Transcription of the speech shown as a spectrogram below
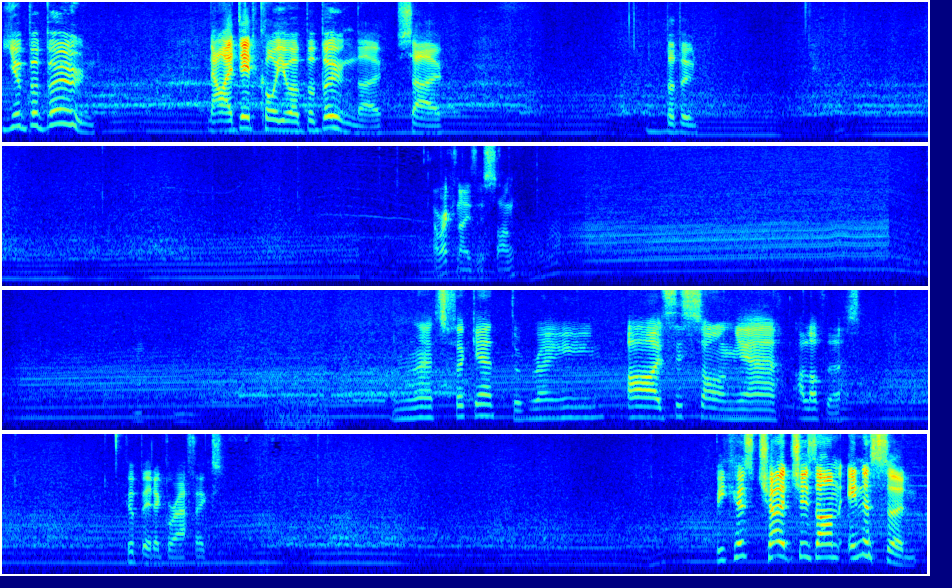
You baboon! Now, I did call you a baboon, though, so... Baboon. I recognize this song. Let's forget the rain. Ah, oh, it's this song, yeah. I love this. Good bit of graphics. Because churches aren't innocent.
